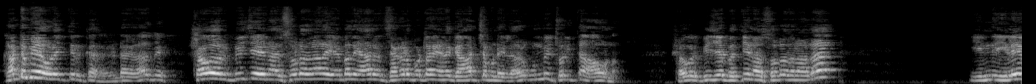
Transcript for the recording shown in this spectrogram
கடுமையாக உழைத்திருக்காரு. ரெண்டாவது ஷவர் பிஜே நான் சொல்றதுனால என் மேலே யாரும் சங்கடப்பட்டா எனக்கு ஆட்சேபனை இல்லை. உண்மை சொல்லித்தான் ஆகணும். ஷவர் பிஜே பத்தி நான் சொல்றதுனால இந்த இளைய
